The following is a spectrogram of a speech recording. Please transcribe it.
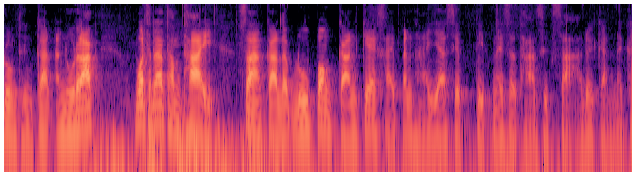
รวมถึงการอนุรักษ์ วัฒนธรรมไทย สร้างการรับรู้ป้องกันแก้ไขปัญหายาเสพติดในสถานศึกษาด้วยกันนะครับ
